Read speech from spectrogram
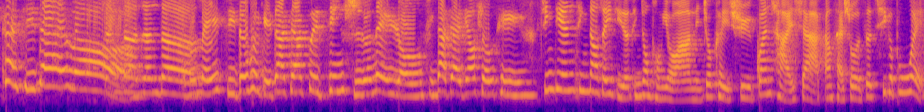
太期待了，真的真的，我们每一集都会给大家最精实的内容，请大家一定要收听。今天听到这一集的听众朋友啊，你就可以去观察一下刚才说的这七个部位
